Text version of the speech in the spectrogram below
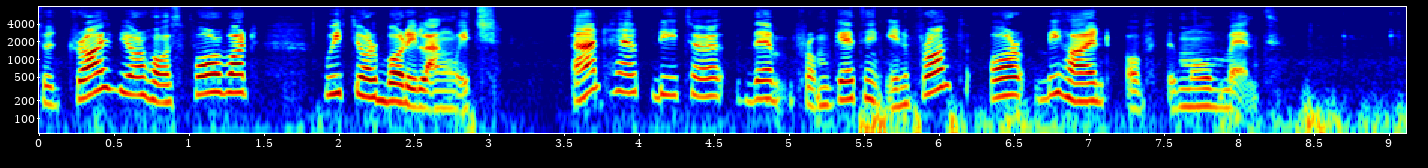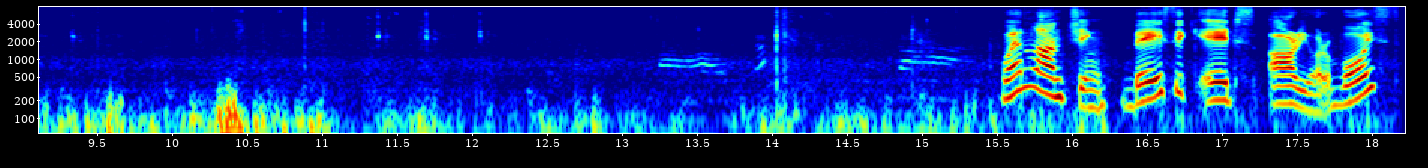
to drive your horse forward with your body language and help deter them from getting in front or behind of the movement. When lunging, basic aids are your voice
